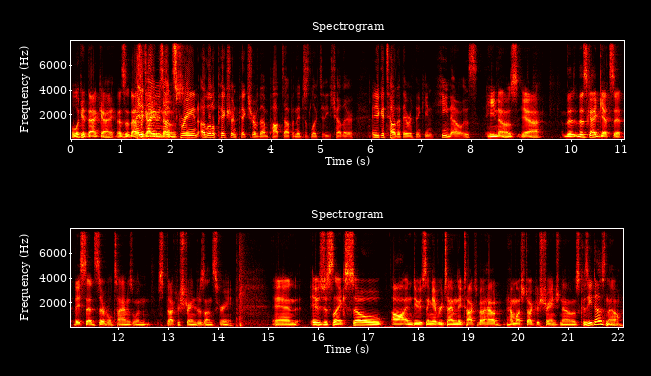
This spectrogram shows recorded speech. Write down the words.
look at that guy. That's a, that's a guy Anytime he was knows. on screen, a little picture in picture of them popped up, and they just looked at each other, and you could tell that they were thinking, "He knows." He knows. Yeah, Th- this guy gets it. They said several times when Doctor Strange was on screen, and it was just like so awe-inducing every time they talked about how how much Doctor Strange knows because he does know.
